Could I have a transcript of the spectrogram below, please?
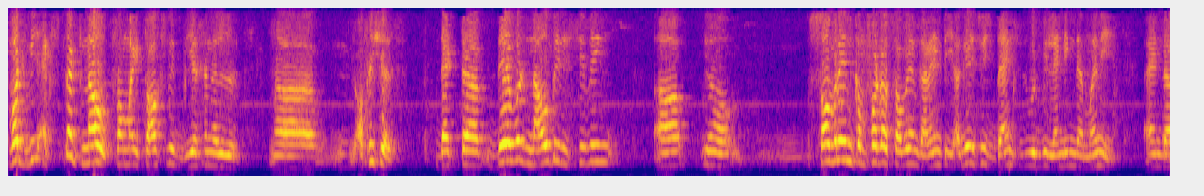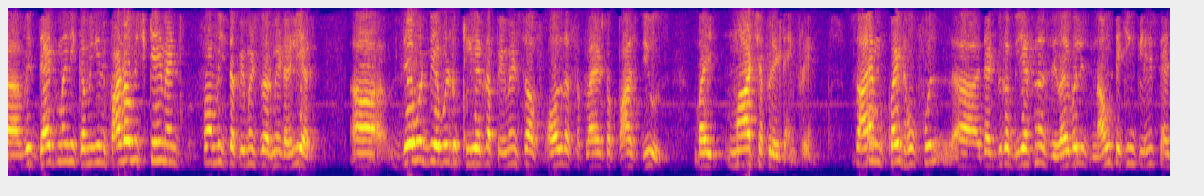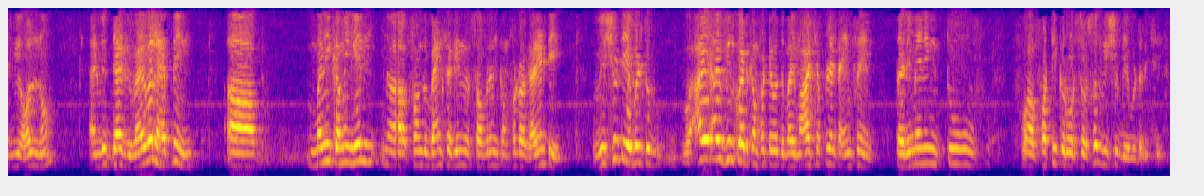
What we expect now from my talks with BSNL uh, officials, that uh, they would now be receiving, uh, you know, sovereign comfort or sovereign guarantee against which banks would be lending their money. And uh, with that money coming in, part of which came and from which the payments were made earlier, uh, they would be able to clear the payments of all the suppliers of past dues by March-April time frame. So I am quite hopeful uh, that because BSNL's revival is now taking place, as we all know, and with that revival happening, uh, money coming in uh, from the banks against the sovereign comfort or guarantee, we should be able to, I, I feel quite comfortable that by March, April time frame, the remaining two, 40 crores or so, we should be able to receive.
